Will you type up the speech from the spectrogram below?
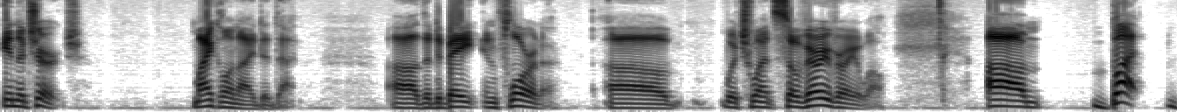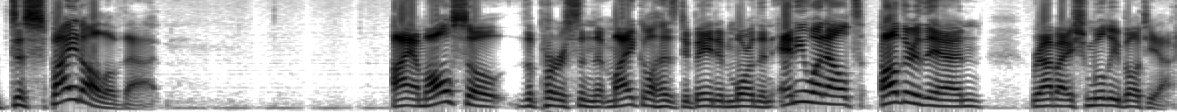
in the church. Michael and I did that. Uh, the debate in Florida, uh, which went so very, very well. Um, but despite all of that, I am also the person that Michael has debated more than anyone else other than Rabbi Shmuley Boteach.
